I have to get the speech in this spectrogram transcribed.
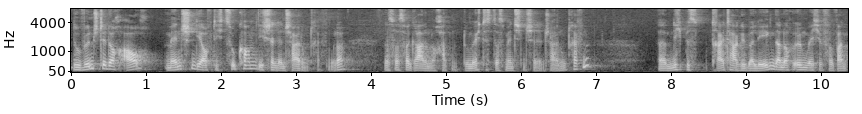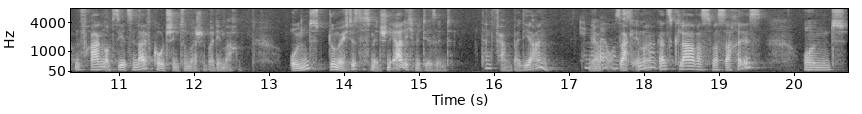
du wünschst dir doch auch Menschen, die auf dich zukommen, die schnelle Entscheidungen treffen, oder? Das, was wir gerade noch hatten. Du möchtest, dass Menschen schnelle Entscheidungen treffen, ähm, nicht bis drei Tage überlegen, dann noch irgendwelche Verwandten fragen, ob sie jetzt ein Live-Coaching zum Beispiel bei dir machen und du möchtest, dass Menschen ehrlich mit dir sind, dann fang bei dir an. Immer ja? bei uns. Sag immer ganz klar, was, was Sache ist und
